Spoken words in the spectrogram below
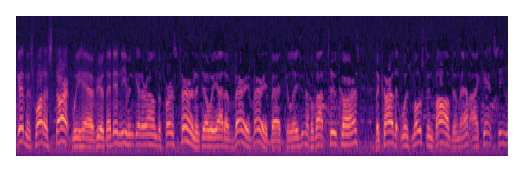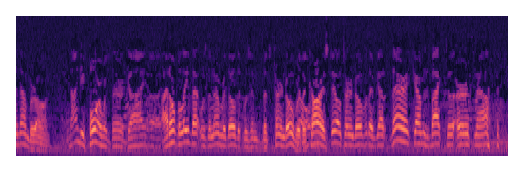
goodness, what a start we have here. They didn't even get around the first turn until we had a very, very bad collision of about two cars. The car that was most involved in that, I can't see the number on. 94 was their guy. Uh, I don't believe that was the number though that was in, that's turned over. No. The car is still turned over. They've got there it comes back to earth now,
